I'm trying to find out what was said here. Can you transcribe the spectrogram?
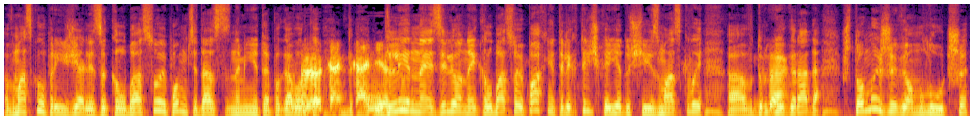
в Москву приезжали за колбасой, помните, да, знаменитая поговорка? Да, конечно. Длинная зеленая колбасой пахнет, электричка, едущая из Москвы э, в другие да. города. Что мы живем лучше,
